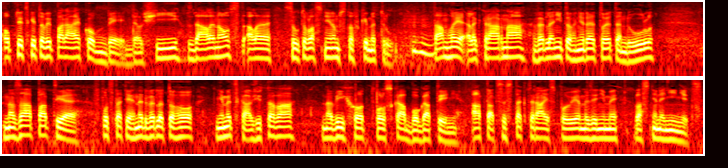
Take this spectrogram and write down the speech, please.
Opticky to vypadá jako by delší vzdálenost, ale jsou to vlastně jenom stovky metrů. Mm-hmm. Tamhle je elektrárna, vedle ní to hnědé, to je ten důl. Na západ je v podstatě hned vedle toho německá Žitava, na východ polská Bogatyň. A ta cesta, která je spojuje mezi nimi, vlastně není nic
